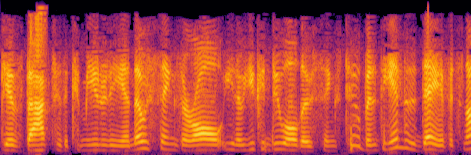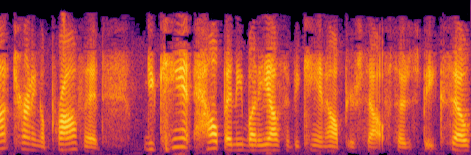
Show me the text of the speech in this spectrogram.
give back to the community and those things are all you know you can do all those things too. But at the end of the day if it's not turning a profit you can't help anybody else if you can't help yourself so to speak. So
